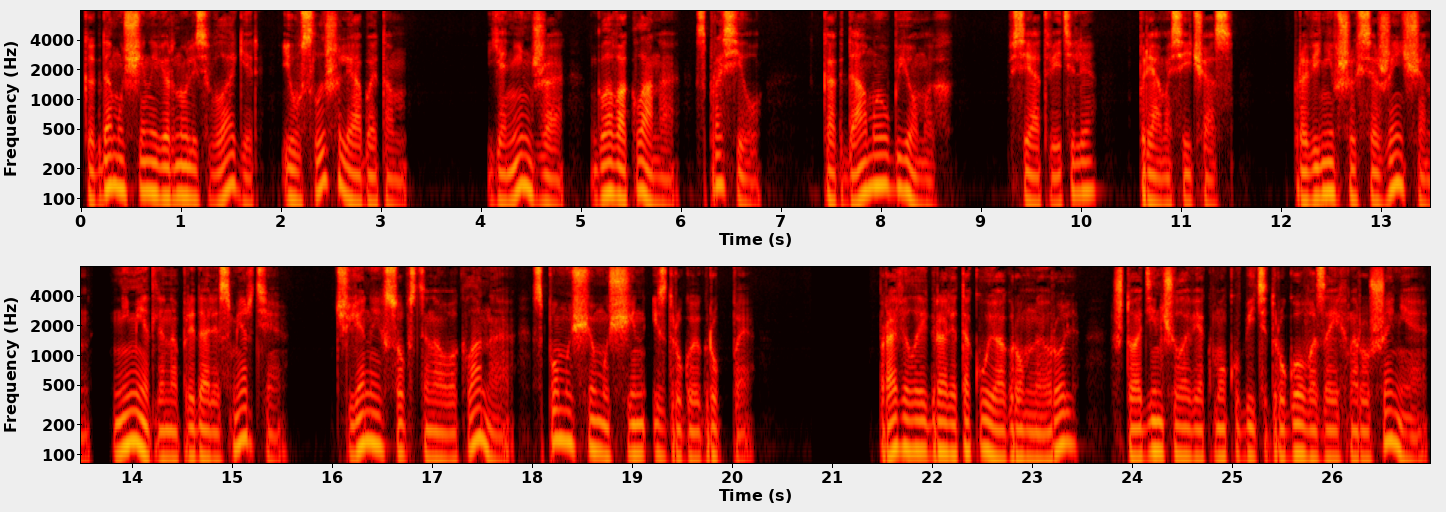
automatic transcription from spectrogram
Когда мужчины вернулись в лагерь и услышали об этом, я нинджа, глава клана, спросил, когда мы убьем их. Все ответили прямо сейчас. Провинившихся женщин немедленно предали смерти члены их собственного клана с помощью мужчин из другой группы. Правила играли такую огромную роль, что один человек мог убить другого за их нарушение,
